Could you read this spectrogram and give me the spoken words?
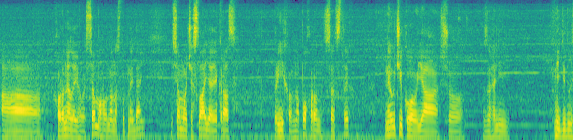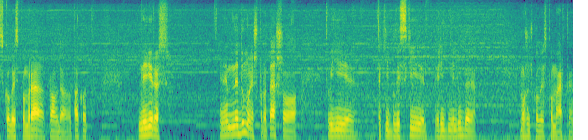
а хоронили його 7 на наступний день. І 7 числа я якраз приїхав на похорон, все встиг. Не очікував я, що взагалі мій дідусь колись помре, правда, отак от не віриш, не, не думаєш про те, що твої такі близькі, рідні люди можуть колись померти.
